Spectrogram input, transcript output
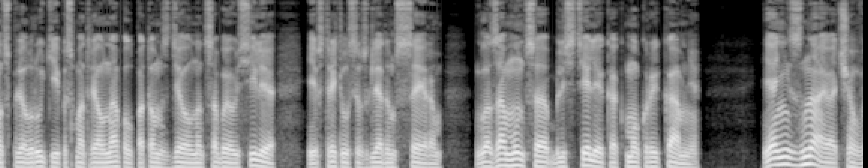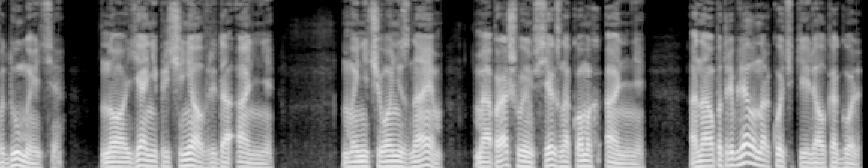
Он сплел руки и посмотрел на пол, потом сделал над собой усилие и встретился взглядом с Сейром. Глаза Мунца блестели, как мокрые камни. Я не знаю, о чем вы думаете, но я не причинял вреда Анне. Мы ничего не знаем, мы опрашиваем всех знакомых Анне. Она употребляла наркотики или алкоголь?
